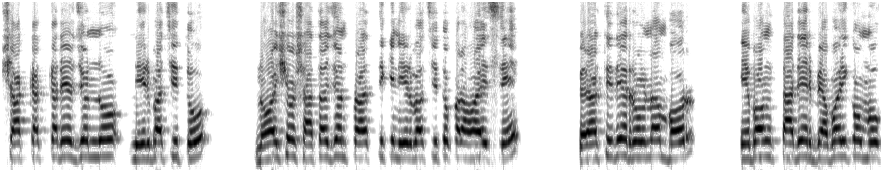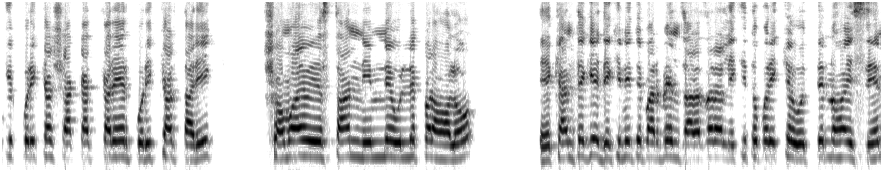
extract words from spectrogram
সাক্ষাৎকারের জন্য নির্বাচিত নয়শো সাতাশ জন প্রার্থীকে নির্বাচিত করা হয়েছে। প্রার্থীদের রোল নম্বর এবং তাদের ব্যবহারিক ও মৌখিক পরীক্ষার সাক্ষাৎকারের পরীক্ষার তারিখ, সময় ও স্থান নিম্নে উল্লেখ করা হলো। এখান থেকে দেখে নিতে পারবেন যারা যারা লিখিত পরীক্ষায় উত্তীর্ণ হয়েছেন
